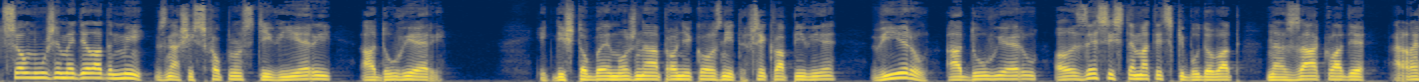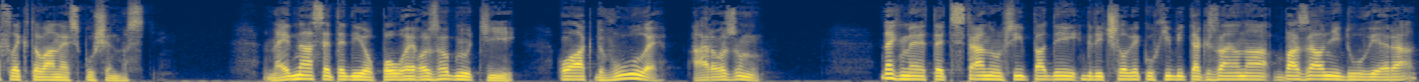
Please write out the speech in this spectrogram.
co můžeme dělat my z naší schopnosti víry a důvěry. I když to bude možná pro někoho znít překvapivě, Víru a dôvieru lze systematicky budovať na základe reflektované skúsenosti. Nejedná sa tedy o pouhé rozhodnutí, o akt vúle a rozumu. Nechme teď stranu prípady, kdy človeku chybí tzv. bazálni dôviera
